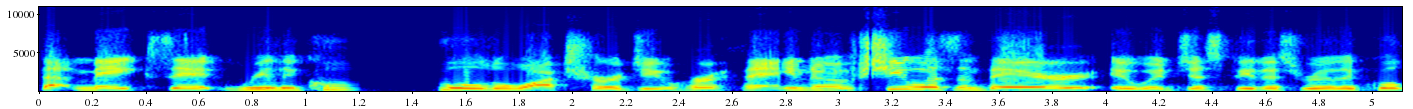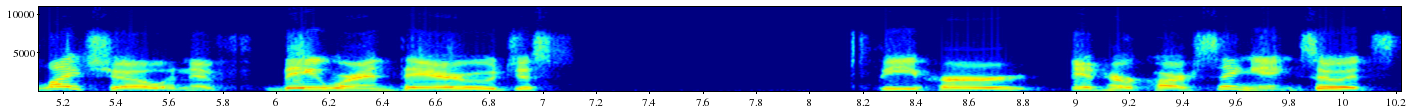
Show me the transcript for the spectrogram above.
that makes it really cool cool to watch her do her thing. You know, if she wasn't there, it would just be this really cool light show. And if they weren't there, it would just be her in her car singing. So it's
